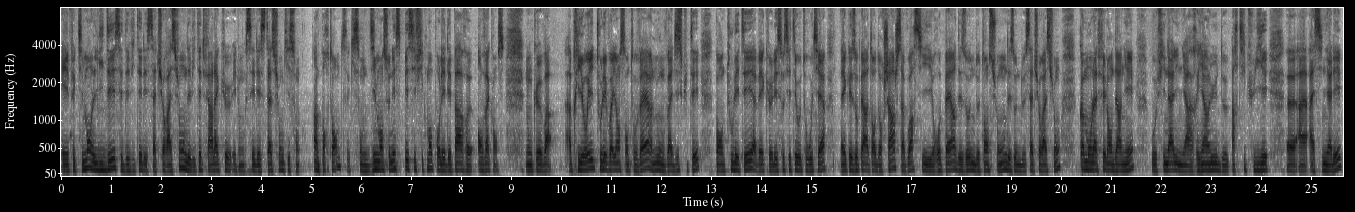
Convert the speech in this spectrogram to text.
Et effectivement, l'idée, c'est d'éviter des saturations, d'éviter de faire la queue. Et donc, c'est des stations qui sont importantes, qui sont dimensionnées spécifiquement pour les départs euh, en vacances. Donc euh, voilà, a priori, tous les voyants sont au vert. Nous, on va discuter pendant tout l'été avec les sociétés autoroutières, avec les opérateurs de recharge, savoir s'ils repèrent des zones de tension, des zones de saturation, comme on l'a fait l'an dernier, au final, il n'y a rien eu de particulier euh, à signaler.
